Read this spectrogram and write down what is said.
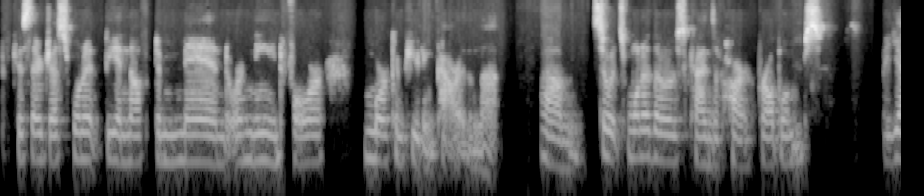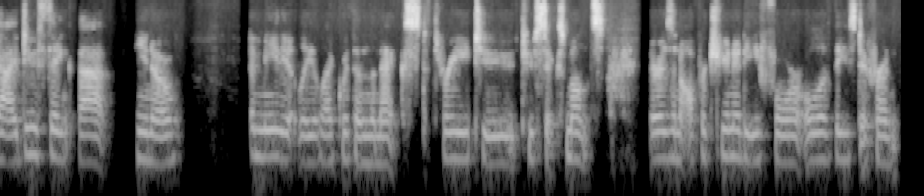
because there just wouldn't be enough demand or need for more computing power than that. Um, so it's one of those kinds of hard problems. But yeah, I do think that, you know, immediately, like within the next three to, to six months, there is an opportunity for all of these different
